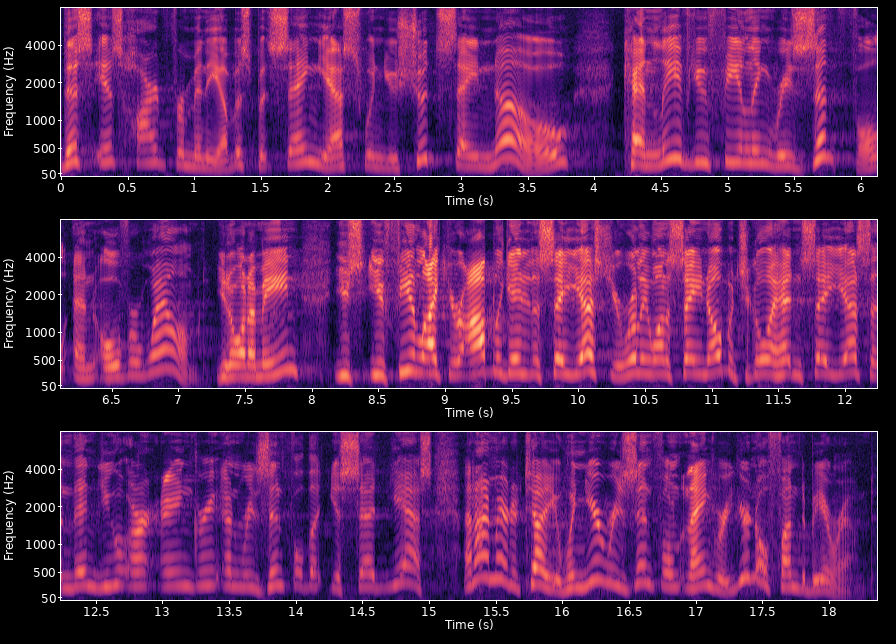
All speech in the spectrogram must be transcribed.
This is hard for many of us, but saying yes when you should say no can leave you feeling resentful and overwhelmed. You know what I mean? You, you feel like you're obligated to say yes, you really want to say no, but you go ahead and say yes, and then you are angry and resentful that you said yes. And I'm here to tell you when you're resentful and angry, you're no fun to be around.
